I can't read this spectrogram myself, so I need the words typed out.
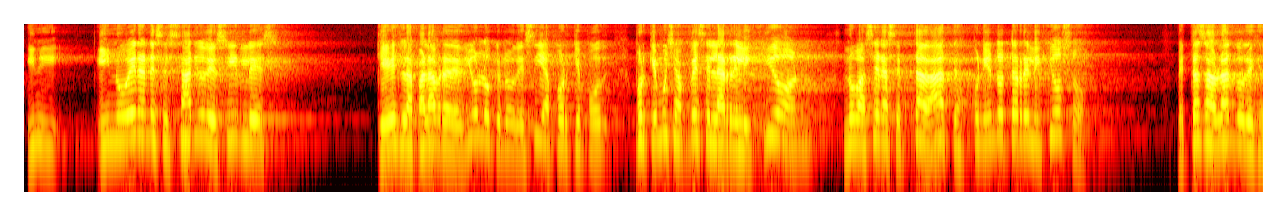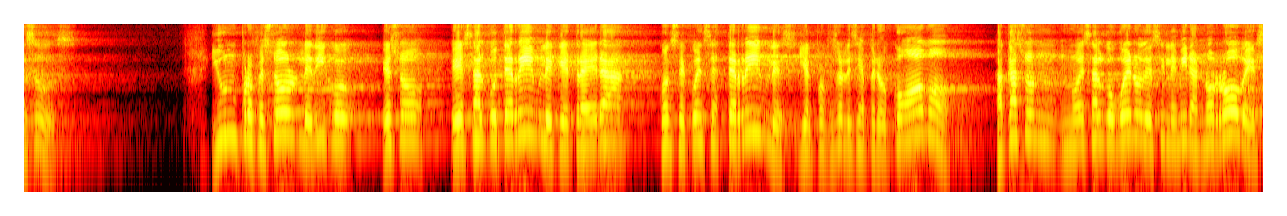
y, no era necesario decirles que es la palabra de Dios lo que lo decía, porque porque muchas veces la religión no va a ser aceptada. Ah, estás poniéndote religioso. Me estás hablando de Jesús. Y un profesor le dijo, eso es algo terrible que traerá consecuencias terribles. Y el profesor le decía, pero ¿cómo? ¿Acaso no es algo bueno decirle, mira, no robes?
